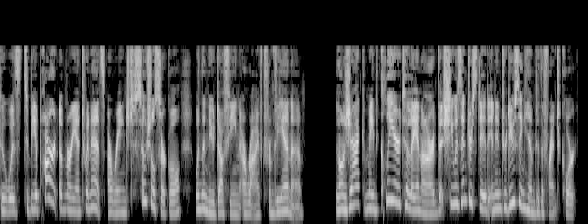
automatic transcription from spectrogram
who was to be a part of Marie Antoinette's arranged social circle when the new Dauphine arrived from Vienna. Langeac made clear to Leonard that she was interested in introducing him to the French court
